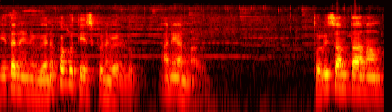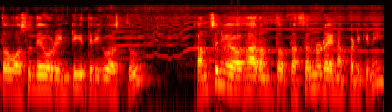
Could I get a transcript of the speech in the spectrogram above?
ఇతనిని వెనుకకు తీసుకుని వెళ్ళు అని అన్నాడు. తొలి సంతానంతో వసుదేవుడు ఇంటికి తిరిగి వస్తూ కంసుని వ్యవహారంతో ప్రసన్నుడైనప్పటికీ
